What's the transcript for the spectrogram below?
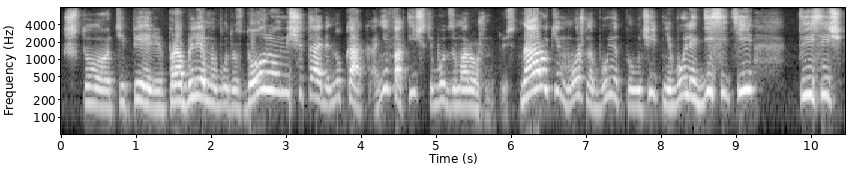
что теперь проблемы будут с долларовыми счетами. Ну как? Они фактически будут заморожены. То есть на руки можно будет получить не более 10 тысяч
